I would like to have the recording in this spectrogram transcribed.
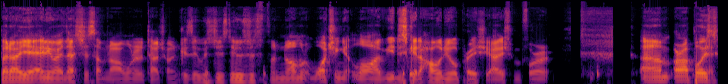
But oh yeah, anyway, that's just something I wanted to touch on because it was just it was just phenomenal. Watching it live, you just get a whole new appreciation for it. Um, all right, boys.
